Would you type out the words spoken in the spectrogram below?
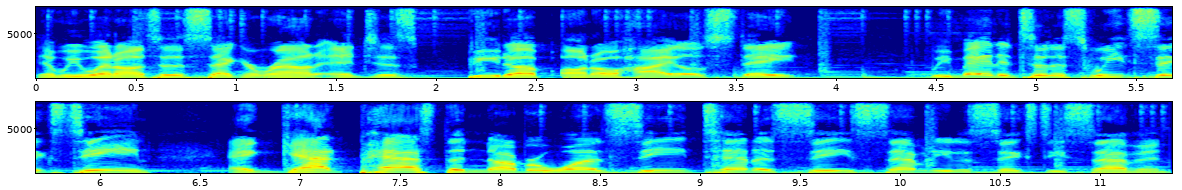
Then we went on to the second round and just beat up on Ohio State. We made it to the Sweet 16 and got past the number one seed Tennessee 70 to 67.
